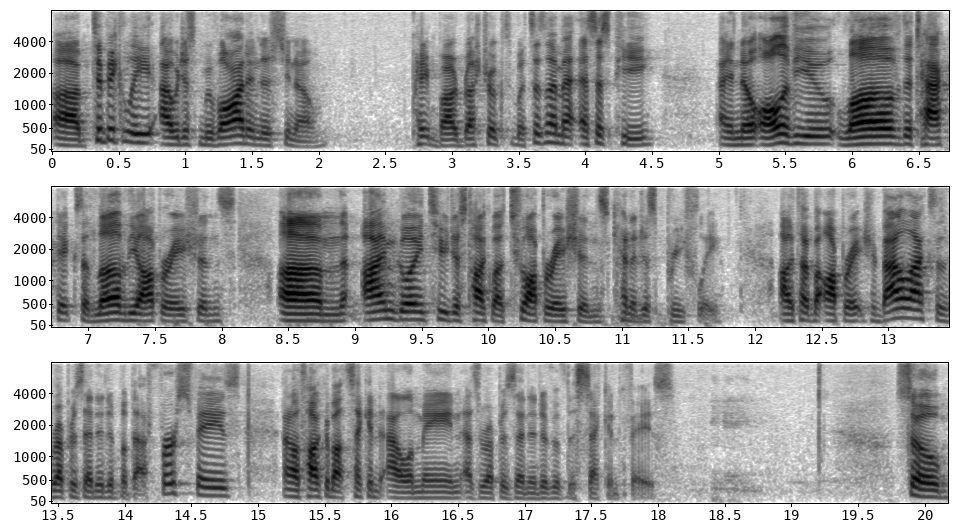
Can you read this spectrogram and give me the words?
Uh, typically, I would just move on and just, you know, paint broad brushstrokes, but since I'm at SSP, I know all of you love the tactics and love the operations. Um, I'm going to just talk about two operations, kind of just briefly. I'll talk about Operation Battle Axe as representative of that first phase, and I'll talk about Second Alamein as representative of the second phase. So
